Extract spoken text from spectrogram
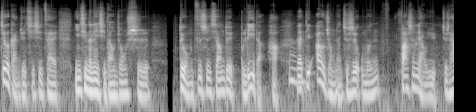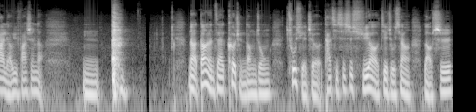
这个感觉其实，在阴性的练习当中是。对我们自身相对不利的哈，那第二种呢，就是我们发生疗愈，就是他的疗愈发生了，嗯，那当然在课程当中，初学者他其实是需要借助像老师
